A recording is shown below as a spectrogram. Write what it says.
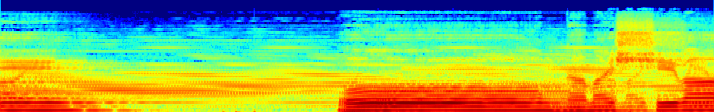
ॐ नमः शिवाय।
